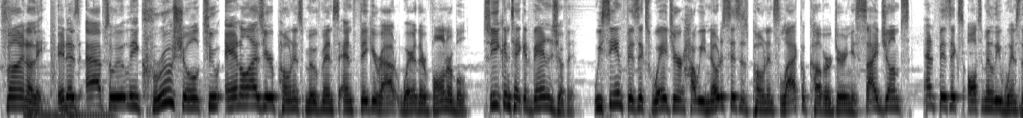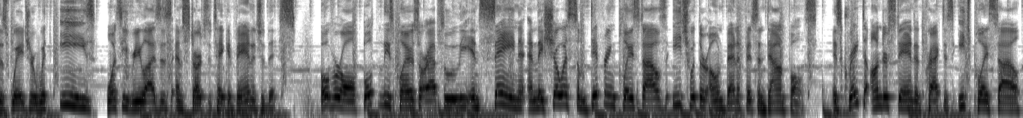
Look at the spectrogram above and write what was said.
Finally, it is absolutely crucial to analyze your opponent's movements and figure out where they're vulnerable, so you can take advantage of it. We see in Physics Wager how he notices his opponent's lack of cover during his side jumps, and Physics ultimately wins this wager with ease once he realizes and starts to take advantage of this. Overall, both of these players are absolutely insane and they show us some differing playstyles, each with their own benefits and downfalls. It's great to understand and practice each playstyle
